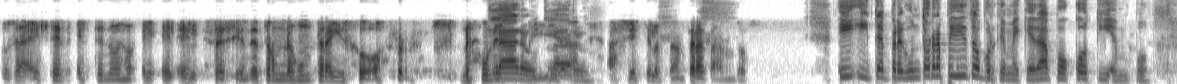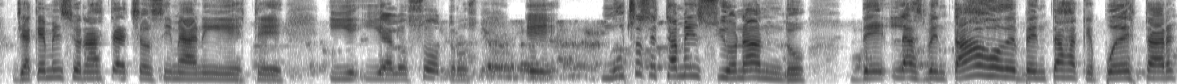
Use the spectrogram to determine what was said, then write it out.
O sea, este, este no es, el, presidente Trump no es un traidor, no es un espía, así es que lo están tratando. Y, te pregunto rapidito porque me queda poco tiempo, ya que mencionaste a Chelsea Manning este, y, a los otros, eh, mucho se está mencionando de las ventajas o desventajas que puede estar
